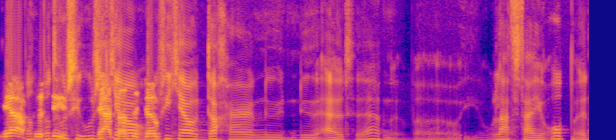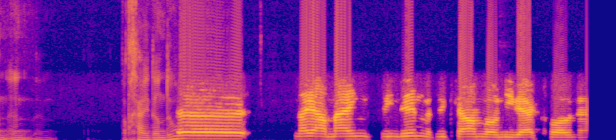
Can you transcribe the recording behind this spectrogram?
ja, precies. Wat, hoe, hoe, ziet jou, ook... hoe ziet jouw dag er nu, nu uit? Hè? Hoe laat sta je op en, en wat ga je dan doen? Nou ja, mijn vriendin met wie ik samenwoon, die werkt gewoon uh,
